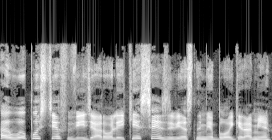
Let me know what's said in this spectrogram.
выпустив видеоролики с известными блогерами.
